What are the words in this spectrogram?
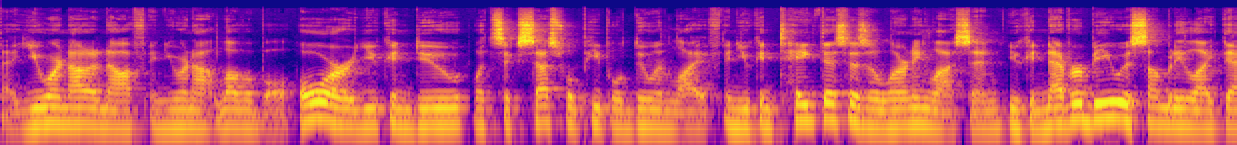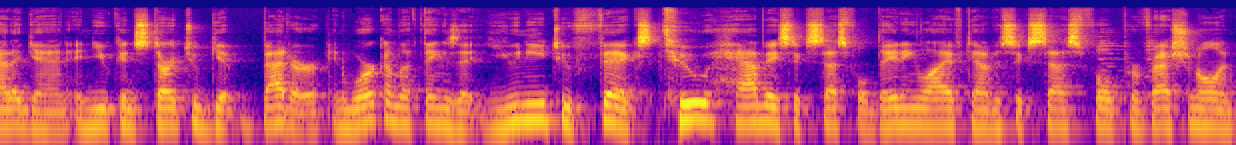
that you are not enough and you are not lovable. Or you can do what successful people do in life and you can take this as a learning lesson. You can never be with somebody like that again and you can start to get better and work on the things that you need to fix to have a successful dating life, to have a successful professional and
